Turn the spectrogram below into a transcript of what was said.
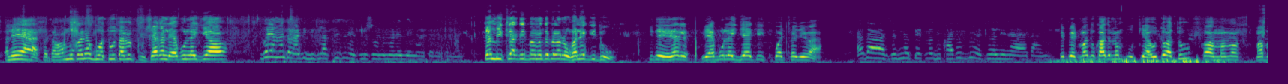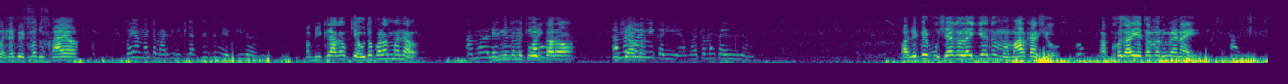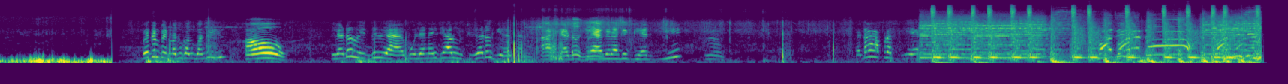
અલે તો તમારું કરે ગોતું. તમે પૂછ્યા કે લેબુ લઈ ગયા? ભાઈ તમારી બીક લાગતી ને એટલે સોનું મને લઈને હતા. તેમ બીક લાગતી? પણ મને તો પેલા રોહને કીધું. એ લેબુ લઈ જાય કે પાંચ છ જેવા. પેટમાં દુખાતું હતું એટલે લઈને આવ્યા હતા તે પેટમાં દુખાતું મેં પૂછ્યા આવું તો હતું. કે મારા મારા ભાઈના પેટમાં દુખાયા. ભાઈ અમે તમારી બીક લાગતી હતી ને એટલે બીક લાગે કેવું તો પડક મને. એમની તમે ચોરી કરો. અલી ફેર પૂછ્યા કે લઈ ગયા તો માર ખાશો. આખો દાડી તમે રૂવેણાય તમે પેટમાં બંધ થઈ ગયું? આવો લેડો રોહિત બોલે નહીં સારું છે હેડો ઘેર હા હેડો આગળ આગળ ઘેર જઈએ હેડો આપણે ઘેર. વાજે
